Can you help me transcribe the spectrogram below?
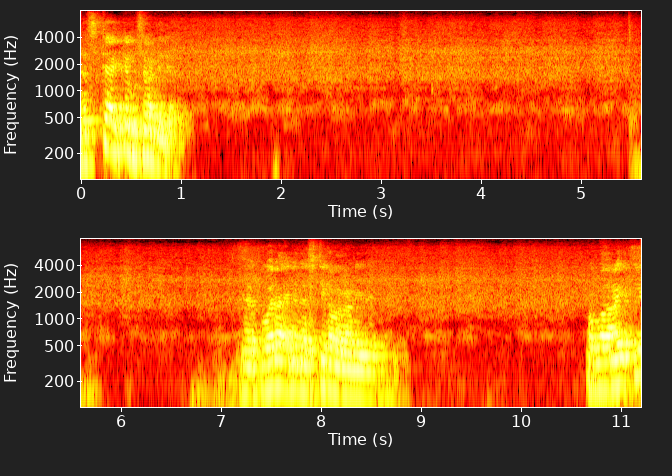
നെക്സ്റ്റ് ഐറ്റംസ് കണ്ടില്ല? അതേപോലെ അതിന്റെ നെക്സ്റ്റ് കളറാണ് ഇത്. അപ്പോൾ വെറൈറ്റി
